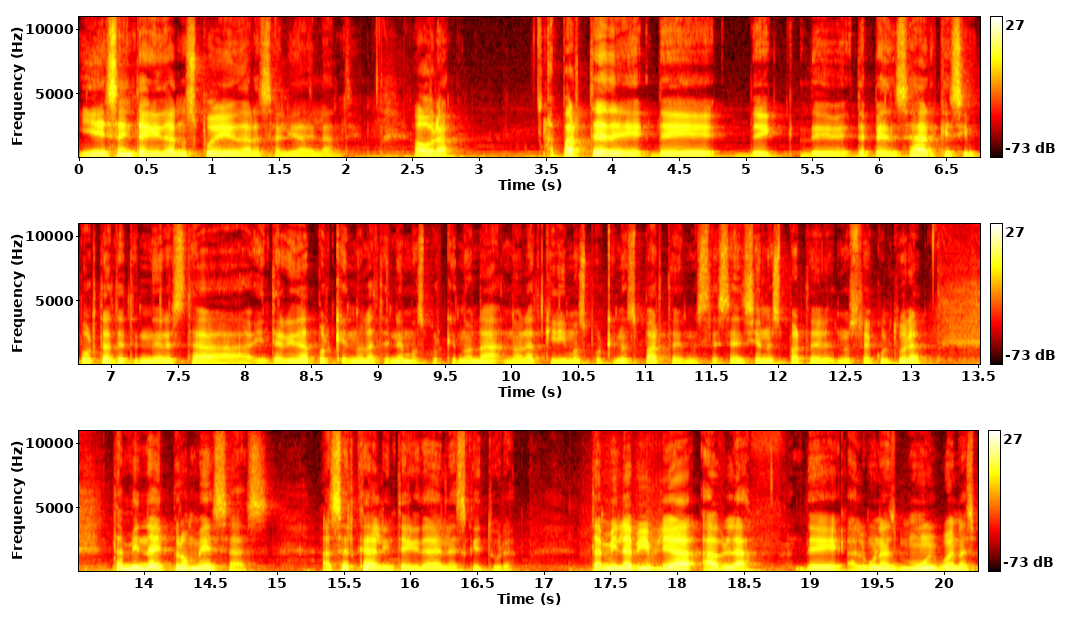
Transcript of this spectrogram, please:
Y esa integridad nos puede ayudar a salir adelante. Ahora, aparte de, de, pensar que es importante tener esta integridad porque no la tenemos, porque no la, no la adquirimos, porque no es parte de nuestra esencia, no es parte de nuestra cultura, también hay promesas acerca de la integridad en la escritura. También la Biblia habla de algunas muy buenas,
